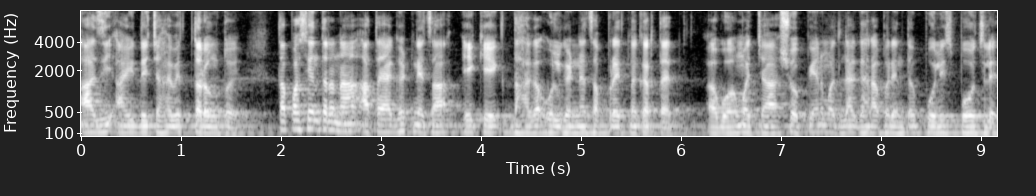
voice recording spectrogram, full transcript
आजही अयोध्येच्या हवेत तरंगतोय. तपास यंत्रणा आता या घटनेचा एक एक धागा उलगडण्याचा प्रयत्न करतायत. अबू अहमदच्या शोपियनमधल्या घरापर्यंत पोलीस पोहोचलेत.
